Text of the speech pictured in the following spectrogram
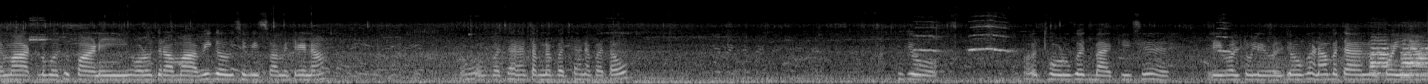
એમાં આટલું બધું પાણી વડોદરામાં આવી ગયું છે વિશ્વામિત્રીના. હું બધાને તમને બધાને બતાવું. જો થોડુંક જ બાકી છે. Level to level. જો ઘણા બધા લોકો અહીંયા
